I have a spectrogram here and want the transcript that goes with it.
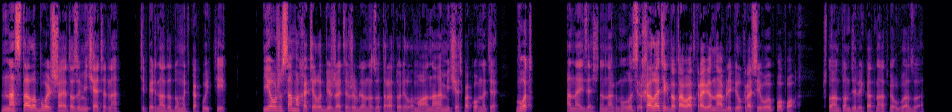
Нас стало больше, это замечательно. Теперь надо думать, как уйти». «Я уже сама хотела бежать», — оживленно затараторила Моана, мечась по комнате. «Вот!» Она изящно нагнулась. Халатик до того откровенно облепил красивую попу, что Антон деликатно отвел глаза.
